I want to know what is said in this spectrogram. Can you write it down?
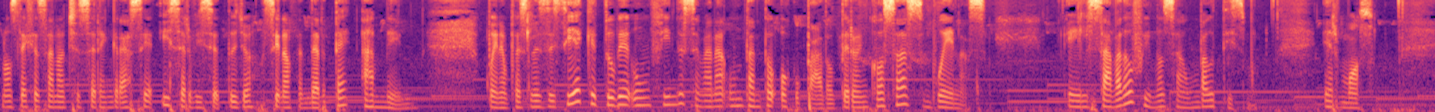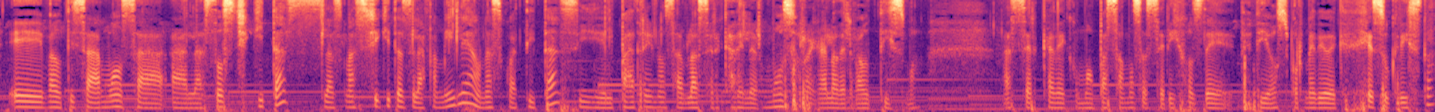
nos dejes anochecer en gracia y servicio tuyo sin ofenderte. Amén. Bueno, pues les decía que tuve un fin de semana un tanto ocupado, pero en cosas buenas. El sábado fuimos a un bautismo hermoso. Eh, bautizamos a, las dos chiquitas, las más chiquitas de la familia, unas cuatitas, y el padre nos habló acerca del hermoso regalo del bautismo, acerca de cómo pasamos a ser hijos de, Dios por medio de Jesucristo.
